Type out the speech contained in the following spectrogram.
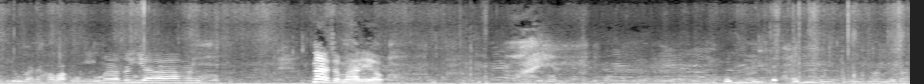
ไปดูกันนะคะว่าอุ๋งอิงมาหรือยัง น่าจะมาแล้ว ผมนี่ผมนี่นั่นเลยนะ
